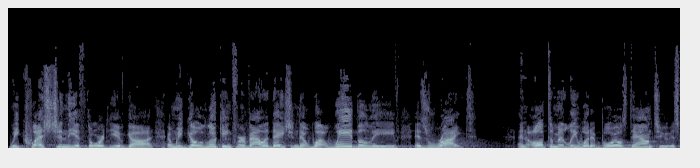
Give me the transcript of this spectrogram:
We question the authority of God and we go looking for validation that what we believe is right. And ultimately, what it boils down to is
